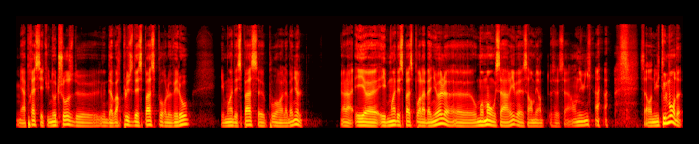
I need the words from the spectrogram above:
mais après, c'est une autre chose de- d'avoir plus d'espace pour le vélo et moins d'espace pour la bagnole. Voilà. Et, euh, et moins d'espace pour la bagnole, euh, au moment où ça arrive, ça, emmerde, ça, ça ennuie, ça ennuie tout le monde.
